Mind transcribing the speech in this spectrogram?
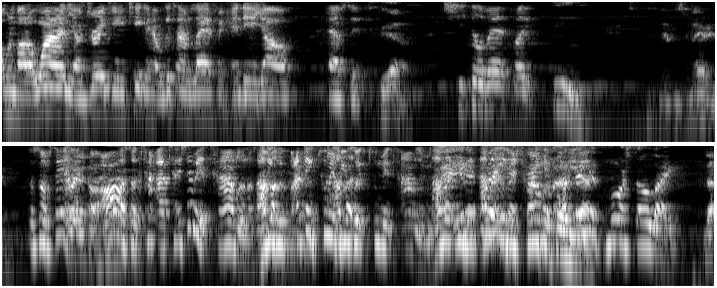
open a bottle of wine. Y'all drinking, kicking, have a good time laughing, and then y'all have sex. Yeah. She's still a bad like. Hmm. It's a different scenario. That's what I'm saying. Like, so, oh, so time, I t- it should be a time limit. So I, I'm think a- we, I think too many I'm people a- put too many time limits. I'm a- And even- I'm not gonna even a shrink it problem. for I think though. it's more so like the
